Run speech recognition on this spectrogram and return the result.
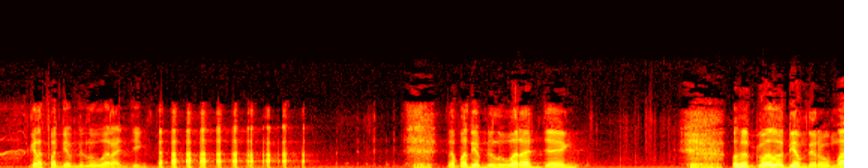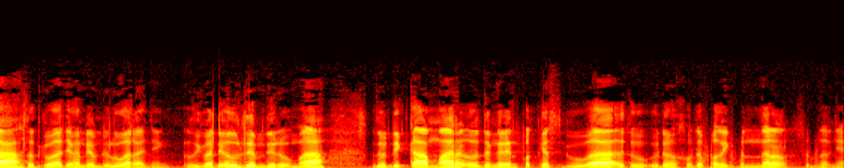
kenapa diam di luar anjing kenapa diam di luar anjing maksud gua lu diam di rumah maksud gua jangan diam di luar anjing. Maksud gua lu diam di rumah lu di kamar lu dengerin podcast gua itu udah udah paling bener sebenarnya.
